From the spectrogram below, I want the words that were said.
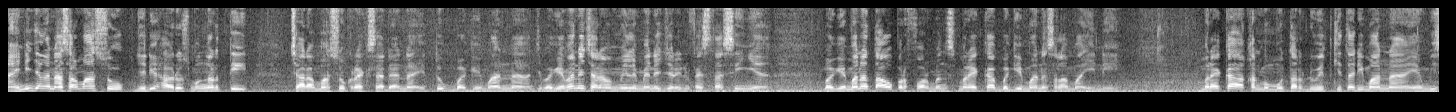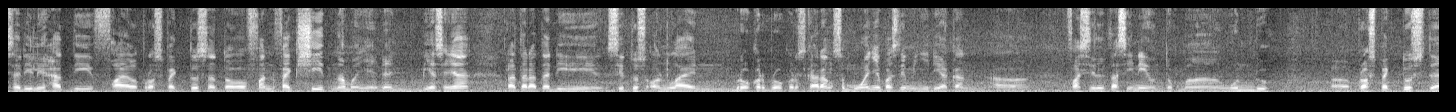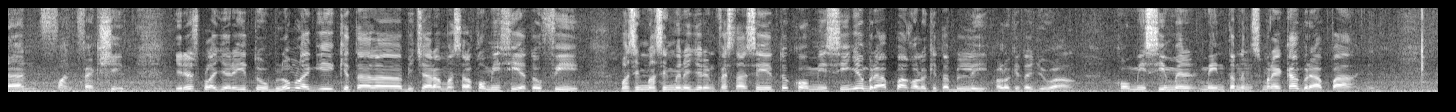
Nah ini jangan asal masuk, jadi harus mengerti cara masuk reksadana itu bagaimana, bagaimana cara memilih manajer investasinya, bagaimana tahu performance mereka bagaimana selama ini mereka akan memutar duit kita di mana yang bisa dilihat di file prospektus atau fun fact sheet namanya dan biasanya rata-rata di situs online broker-broker sekarang semuanya pasti menyediakan uh, fasilitas ini untuk mengunduh uh, prospektus dan fun fact sheet. Jadi harus pelajari itu. Belum lagi kita bicara masalah komisi atau fee. Masing-masing manajer investasi itu komisinya berapa kalau kita beli, kalau kita jual komisi maintenance mereka berapa gitu.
